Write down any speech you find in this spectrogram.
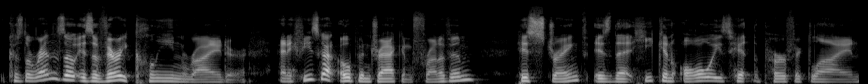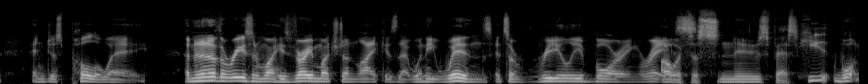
Because Lorenzo is a very clean rider, and if he's got open track in front of him, his strength is that he can always hit the perfect line and just pull away. And another reason why he's very much unlike is that when he wins, it's a really boring race. Oh, it's a snooze fest. He well,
